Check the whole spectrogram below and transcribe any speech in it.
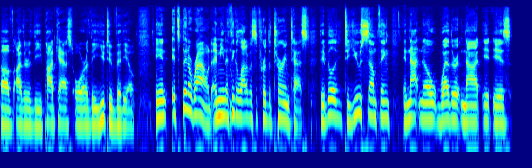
of either the podcast or the YouTube video. And it's been around. I mean, I think a lot of us have heard the Turing test, the ability to use something and not know whether or not it is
